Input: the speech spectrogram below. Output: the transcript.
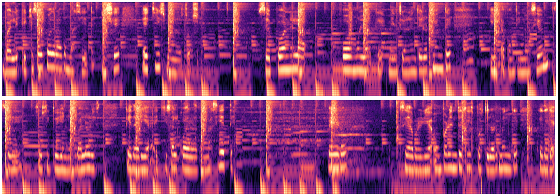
vale x al cuadrado más 7 y g x menos 2. Se pone la fórmula que mencioné anteriormente y a continuación se sustituyen los valores. Quedaría x al cuadrado más 7. Pero se abriría un paréntesis posteriormente quedaría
